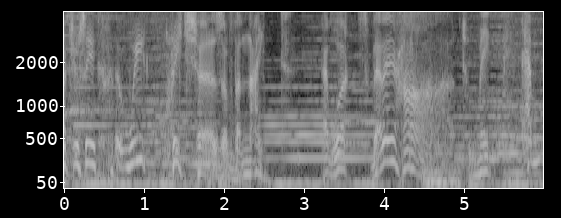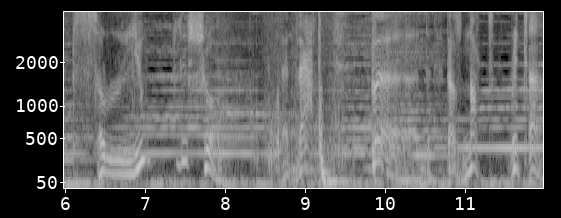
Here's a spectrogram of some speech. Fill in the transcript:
But you see, we creatures of the night have worked very hard to make absolutely sure that that bird does not return.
